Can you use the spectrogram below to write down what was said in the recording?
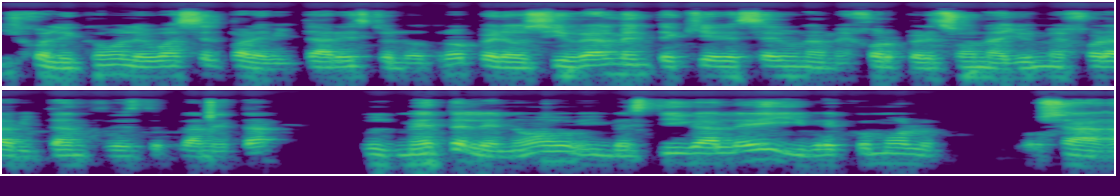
híjole, ¿cómo le voy a hacer para evitar esto lo otro? Pero si realmente quieres ser una mejor persona y un mejor habitante de este planeta, pues métele, ¿no? Investígale y ve cómo lo, o sea,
